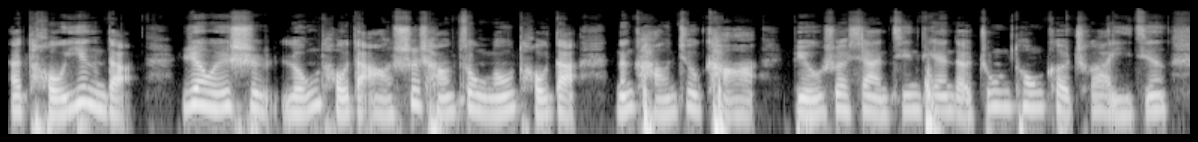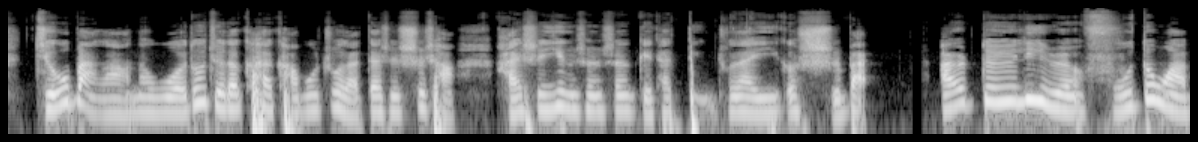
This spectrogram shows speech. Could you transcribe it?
那投硬的认为是龙头的啊，市场总龙头的能扛就扛啊。比如说像今天的中通客车啊，已经九板了，那我都觉得快扛不住了，但是市场还是硬生生给它顶出来一个十板。而对于利润浮动啊。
